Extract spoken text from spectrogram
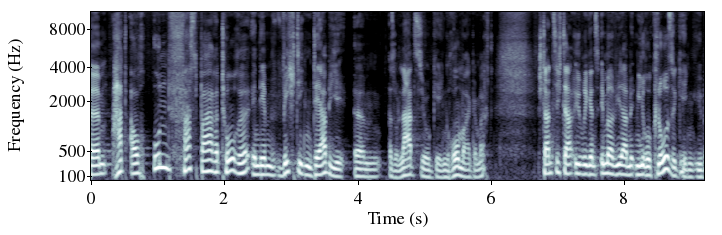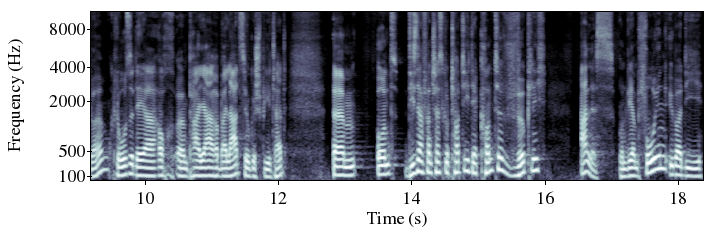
Ähm, hat auch unfassbare Tore in dem wichtigen Derby, ähm, also Lazio gegen Roma gemacht. Stand sich da übrigens immer wieder mit Miro Klose gegenüber. Klose, der ja auch äh, ein paar Jahre bei Lazio gespielt hat. Ähm, und dieser Francesco Totti, der konnte wirklich alles. Und wir haben vorhin über die,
